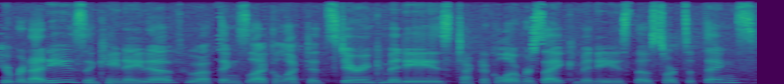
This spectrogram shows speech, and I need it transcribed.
Kubernetes and Knative, who have things like elected steering committees, technical oversight committees, those sorts of things.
